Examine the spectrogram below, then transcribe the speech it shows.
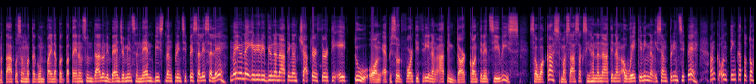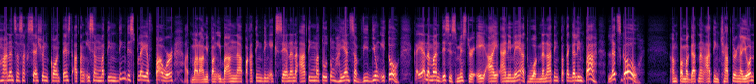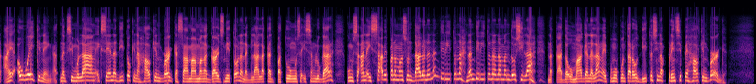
Matapos ang matagumpay na pagpatay ng sundalo ni Benjamin sa Nenbis ng Prinsipe Sale-Sale, ngayon ay i-review na natin ang Chapter 38-2 o ang Episode 43 ng ating Dark Continent series. Sa wakas, masasaksihan na natin ang awakening ng isang prinsipe, ang kaunting katotohanan sa succession contest at ang isang matinding display of power at marami pang iba ang napakatinding eksena na ating matutunghayan sa videong ito. Kaya naman, this is Mr. AI Anime at huwag na nating patagalin pa. Let's go! Ang pamagat ng ating chapter ngayon ay Awakening at nagsimula ang eksena dito kina Halkenberg kasama ang mga guards nito na naglalakad patungo sa isang lugar kung saan ay sabi pa ng mga sundalo na nandirito na, nandirito na naman daw sila. Na kada umaga na lang ay pumupunta raw dito sina Prinsipe Halkenberg.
